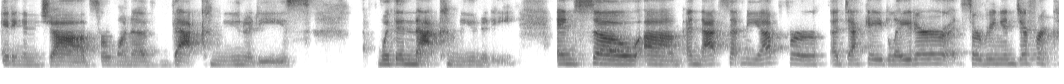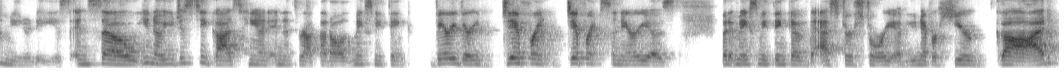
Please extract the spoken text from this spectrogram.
getting a job for one of that community's within that community. And so, um, and that set me up for a decade later serving in different communities. And so, you know, you just see God's hand in and throughout that all. It makes me think very, very different, different scenarios. But it makes me think of the Esther story of you never hear God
